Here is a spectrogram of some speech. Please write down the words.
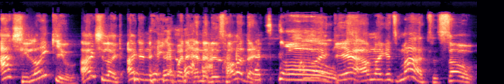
I actually like you. I actually like. I didn't hate you by the end of this holiday. Let's go. I'm like, yeah, I'm like, it's mad. So,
